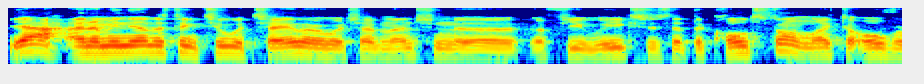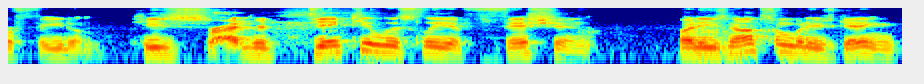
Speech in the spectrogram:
Yeah, and I mean the other thing too with Taylor, which I've mentioned a, a few weeks, is that the Colts don't like to overfeed him. He's right. ridiculously efficient, but he's mm-hmm. not somebody who's getting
